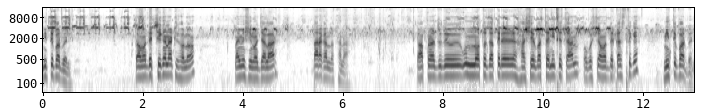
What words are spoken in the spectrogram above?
নিতে পারবেন। তো আমাদের ঠিকানাটি হলো ময়মনসিংহ জেলার তারাকান্দা থানা। তো আপনারা যদি উন্নত জাতের হাঁসের বাচ্চা নিতে চান অবশ্যই আমাদের কাছ থেকে নিতে পারবেন।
